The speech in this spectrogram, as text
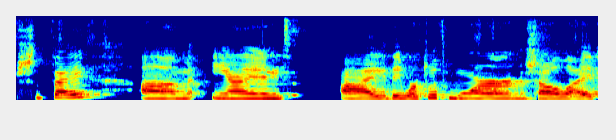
should say. Um, and I they worked with more Michelle like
